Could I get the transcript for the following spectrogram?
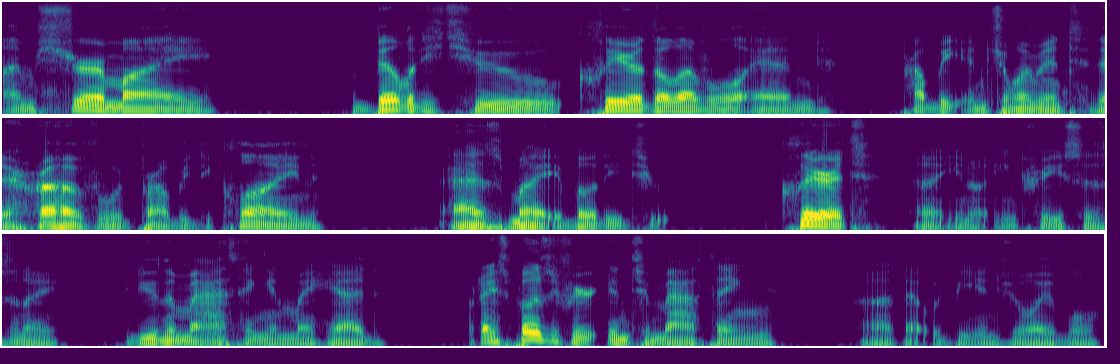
I'm sure my ability to clear the level and probably enjoyment thereof would probably decline as my ability to clear it, uh, you know, increases, and I, I do the mathing in my head. But I suppose if you're into mathing, uh, that would be enjoyable.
